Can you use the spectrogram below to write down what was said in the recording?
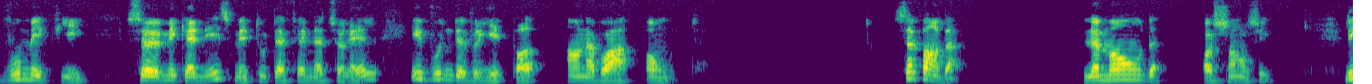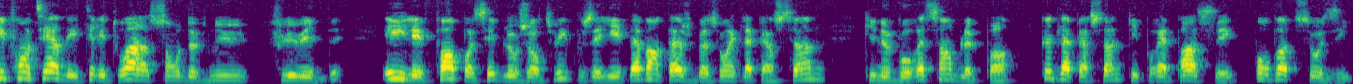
vous méfier. Ce mécanisme est tout à fait naturel et vous ne devriez pas en avoir honte. Cependant, le monde a changé. Les frontières des territoires sont devenues fluide. Et il est fort possible aujourd'hui que vous ayez davantage besoin de la personne qui ne vous ressemble pas que de la personne qui pourrait passer pour votre sosie.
